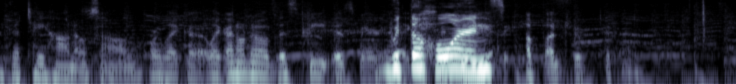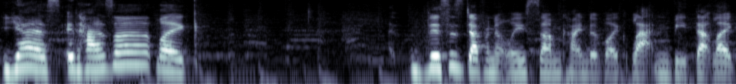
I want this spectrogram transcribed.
like a Tejano song or like a like I don't know. This beat is very With like, the it could be horns. a bunch of different. Yes, it has a like. This is definitely some kind of like Latin beat that like.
